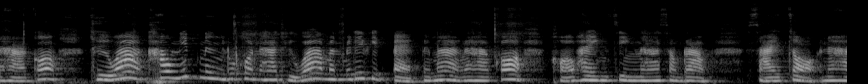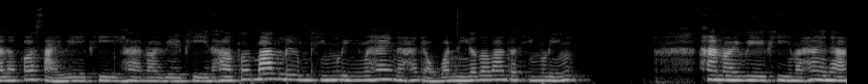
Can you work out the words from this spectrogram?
นะคะก็ถือว่าเข้านิดนึงทุกคนนะคะถือว่ามันไม่ได้ผิดแปลกไปมากนะคะ ก็ขออภัยจริงๆนะคะสำหรับสายเจาะนะคะแล้วก็สาย VIP ฮานอย VIP นะคะแล้วต้นบ้านลืมทิ้งลิงก์ไว้ให้นะคะ เดี๋ยววันนี้ก็ต้นบ้านจะทิ้งลิงก์ฮานอย VIP มาให้นะคะ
